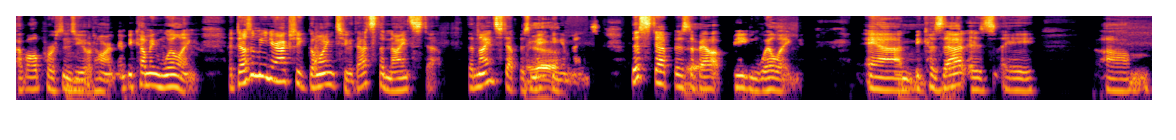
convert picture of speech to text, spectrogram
of all persons mm-hmm. you had harmed and becoming willing. It doesn't mean you're actually going to. That's the ninth step. The ninth step is yeah. making amends. This step is yeah. about being willing. And mm-hmm. because that is a um,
